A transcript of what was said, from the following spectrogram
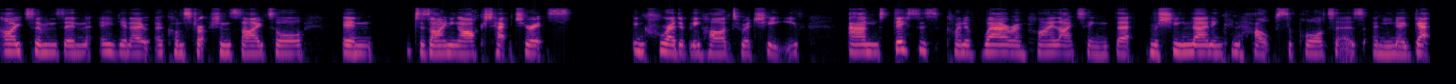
items in, a, you know, a construction site or in designing architecture? It's incredibly hard to achieve. And this is kind of where I'm highlighting that machine learning can help support us and, you know, get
